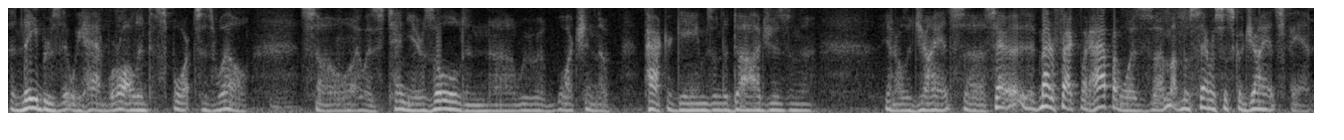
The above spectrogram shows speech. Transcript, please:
the neighbors that we had were all into sports as well. So I was 10 years old and uh, we were watching the Packer games and the Dodgers and the, you know, the Giants. Uh, as a matter of fact, what happened was um, I'm a San Francisco Giants fan.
